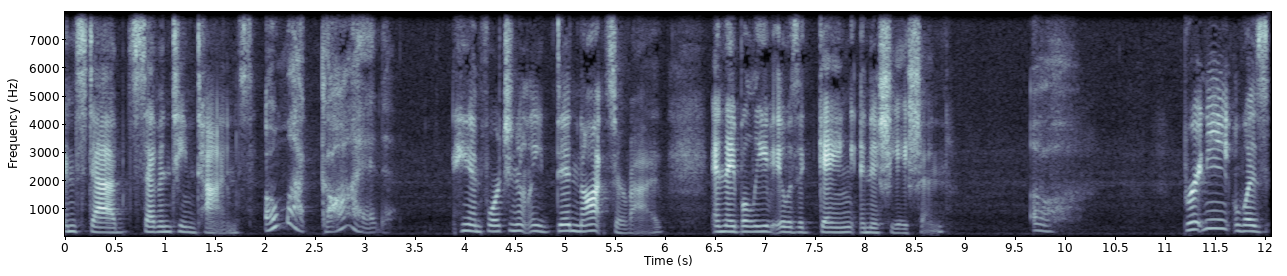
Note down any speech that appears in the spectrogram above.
and stabbed 17 times. Oh my God. He unfortunately did not survive. and they believe it was a gang initiation. Oh. Brittany was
